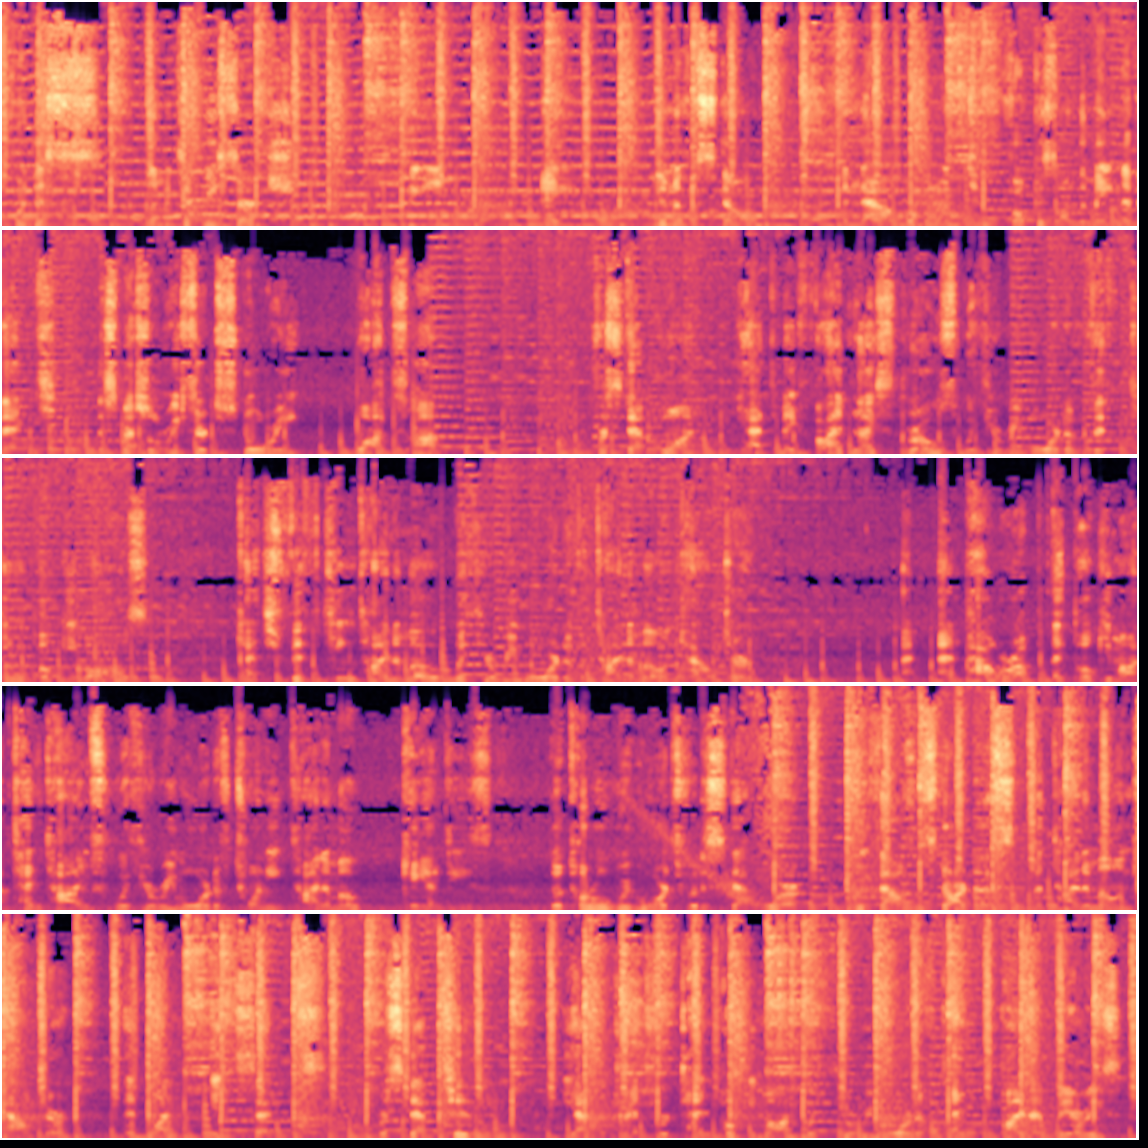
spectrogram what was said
for this limited research being a Unova Stone. And now we're going to focus on the main event, the special research story, Watts Up? For step one, you had to make five nice throws with your reward of 15 Pokeballs, catch 15 Tynamo with your reward of a Tynamo encounter, and power up a Pokemon 10 times with your reward of 20 Tynamo candies. The total rewards for the step were 3,000 Stardust, a Tynamo encounter, and one Incense. For step 2, you have to transfer 10 Pokemon with your reward of 10 Pinap Berries,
